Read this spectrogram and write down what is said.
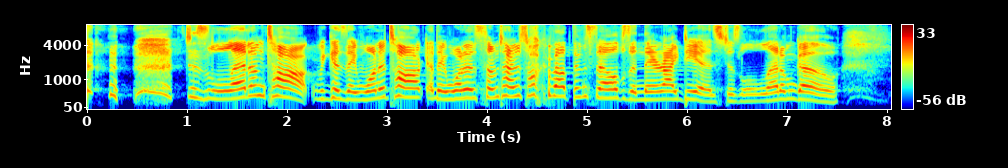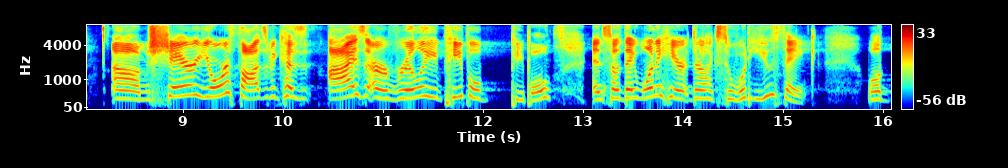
Just let them talk because they want to talk and they want to sometimes talk about themselves and their ideas. Just let them go. Um, share your thoughts because I's are really people people and so they want to hear they're like so what do you think? Well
